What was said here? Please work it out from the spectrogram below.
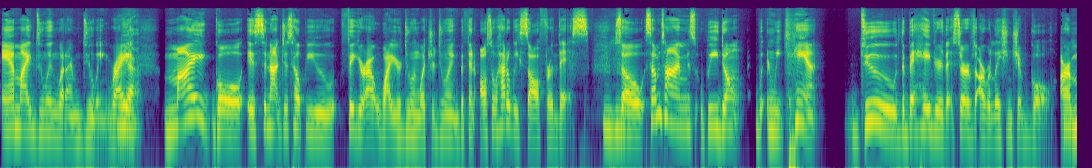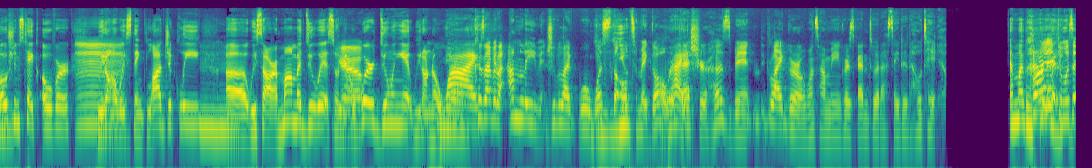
am I doing what I'm doing? Right. Yeah. My goal is to not just help you figure out why you're doing what you're doing, but then also how do we solve for this? Mm-hmm. So sometimes we don't and we can't do the behavior that serves our relationship goal. Our Mm-hmm. emotions take over. We don't always think logically. Uh, we saw our mama do it, so now we're doing it. We don't know why. Because I'd be like, I'm leaving. She'd be like, Well, what's the ultimate goal? right. If that's your husband, like, girl, one time me and Chris got into it, I stayed at a hotel. I'm like, I why, left and was- she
